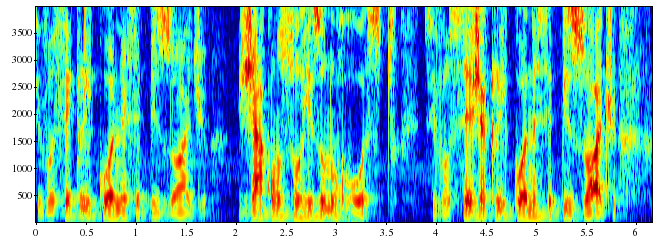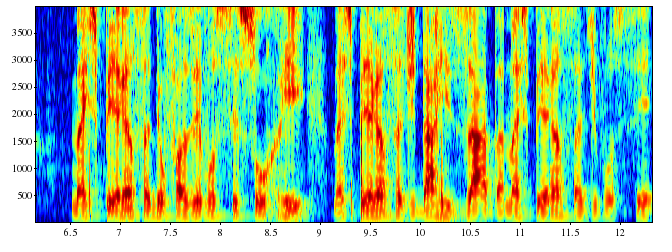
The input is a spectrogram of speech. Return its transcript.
Se você clicou nesse episódio já com um sorriso no rosto, se você já clicou nesse episódio na esperança de eu fazer você sorrir, na esperança de dar risada, na esperança de você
